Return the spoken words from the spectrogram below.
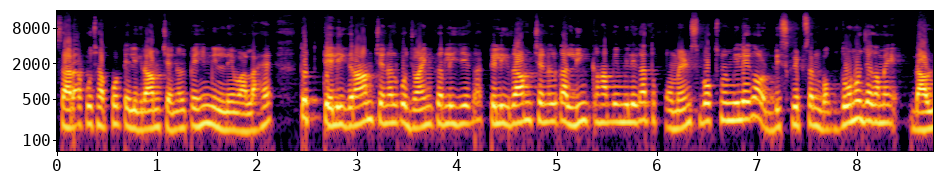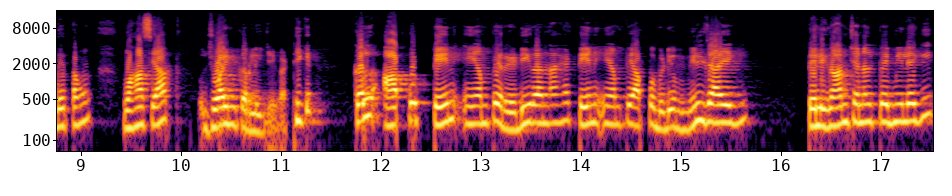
सारा कुछ आपको टेलीग्राम चैनल पे ही मिलने वाला है। तो टेलीग्राम चैनल को ज्वाइन कर लीजिएगा। टेलीग्राम चैनल का लिंक कहाँ पे मिलेगा? तो कमेंट्स बॉक्स में मिलेगा और डिस्क्रिप्शन बॉक्स दोनों जगह में डाल देता हूँ। वहाँ से आप ज्वाइन कर लीजिएगा, ठीक है? कल आपको 10 एम पे रेडी रहना है। 10 एम पे आपको वीडियो मिल जाएगी। टेलीग्राम चैनल पे मिलेगी।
